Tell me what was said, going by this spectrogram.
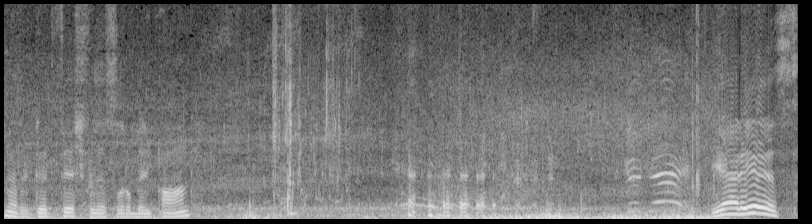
Another good fish for this little bitty pond. Yeah, it is.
